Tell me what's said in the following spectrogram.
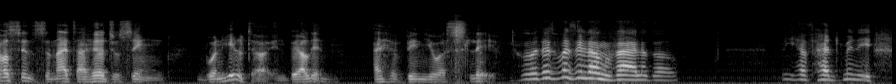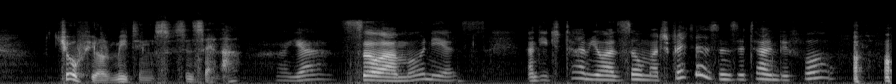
Ever since the night I heard you sing Brunhilde in Berlin, I have been your slave. Oh, that was a long while ago. We have had many jovial meetings since then, huh? Oh, yeah, so harmonious. And each time you are so much better than the time before.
